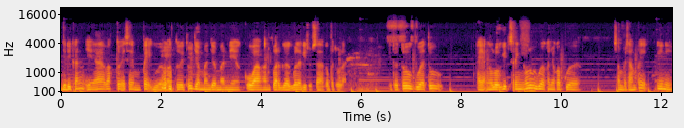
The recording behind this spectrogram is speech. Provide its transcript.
jadi kan ya waktu SMP gue Mm. waktu itu zaman zamannya keuangan keluarga gue lagi susah kebetulan. Itu tuh gue tuh kayak ngeluh gitu sering ngeluh gue ke nyokap gue sampai-sampai ini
